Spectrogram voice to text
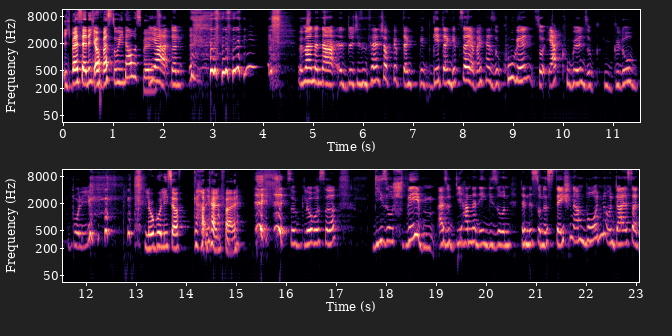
Ich weiß ja nicht, auf was du hinaus willst. ja, dann. Wenn man dann da äh, durch diesen Fanshop gibt, dann geht, dann gibt es da ja manchmal so Kugeln, so Erdkugeln, so Globuli, Globulis auf gar keinen Fall. so Globusse, die so schweben. Also die haben dann irgendwie so ein, dann ist so eine Station am Boden und da ist dann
